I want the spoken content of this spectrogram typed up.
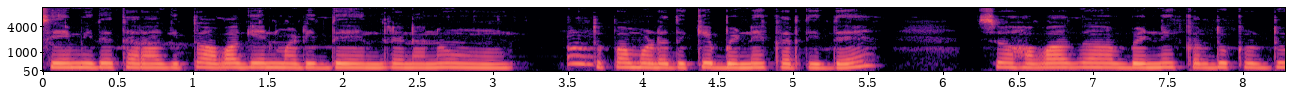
ಸೇಮ್ ಇದೇ ಥರ ಆಗಿತ್ತು. ಅವಾಗೇನು ಮಾಡಿದ್ದೆ ಅಂದರೆ ನಾನು ತುಪ್ಪ ಮಾಡೋದಕ್ಕೆ ಬೆಣ್ಣೆ ಕರೆದಿದ್ದೆ. ಸೊ ಆವಾಗ ಬೆಣ್ಣೆ ಕರೆದು ಕರೆದು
